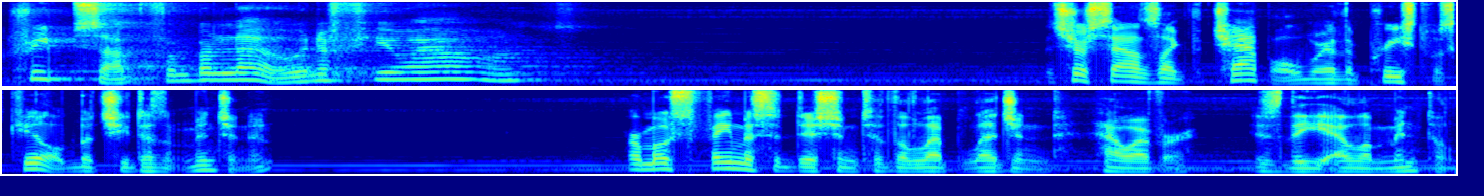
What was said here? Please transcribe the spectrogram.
creeps up from below in a few hours. It sure sounds like the chapel where the priest was killed, but she doesn't mention it. Her most famous addition to the Leap legend, however, is the elemental.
